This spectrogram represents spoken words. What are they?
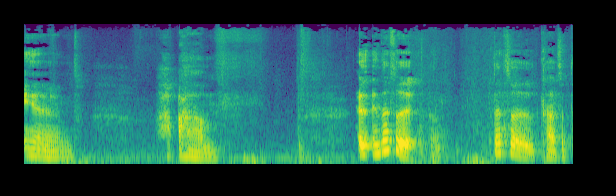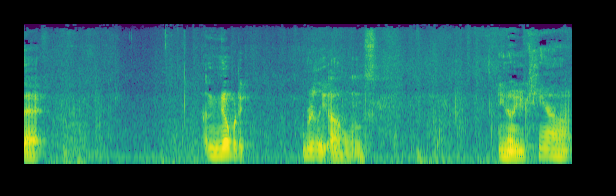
And um, and, and that's a that's a concept that nobody really owns. You know, you can't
